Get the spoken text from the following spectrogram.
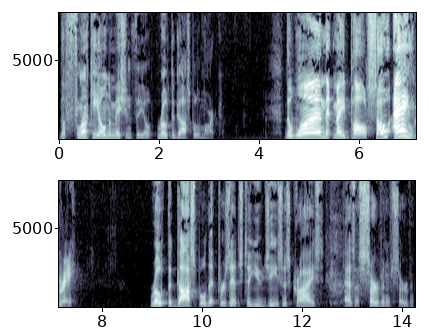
The flunky on the mission field wrote the Gospel of Mark. The one that made Paul so angry wrote the gospel that presents to you Jesus Christ as a servant of servants.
